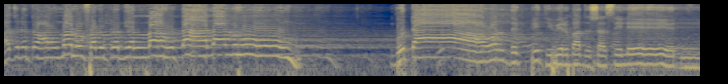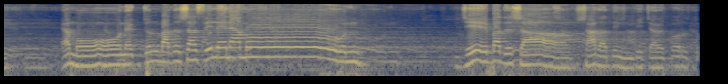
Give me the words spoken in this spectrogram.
হজরত ফারুক গোটা অর্ধেক পৃথিবীর বাদশাহ ছিলেন। এমন একজন বাদশাহ ছিলেন এমন যে বাদশাহ সারাদিন বিচার করত।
